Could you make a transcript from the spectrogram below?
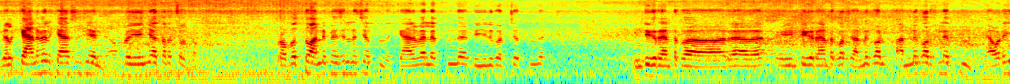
వీళ్ళ క్యాన్వేల్ క్యాన్సిల్ చేయండి. అప్పుడు ఏం చేస్తారో చూద్దాం. ప్రభుత్వం అన్ని ఫెసిలిటీస్ చెప్తుంది. క్యాన్వేల్ ఎత్తుంది డీజిల్ ఖర్చు చెప్తుంది ఇంటికి రెంట్ ఇంటికి రెంట్ ఖర్చు అన్ని అన్ని ఖర్చులు ఎత్తుంది. ఎవడి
